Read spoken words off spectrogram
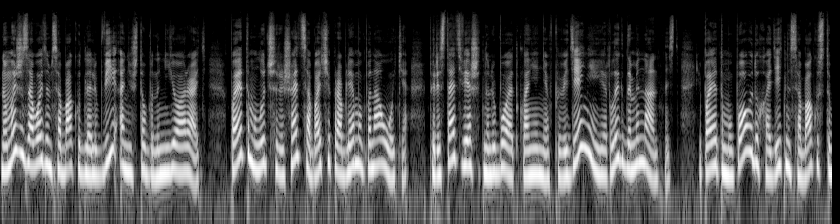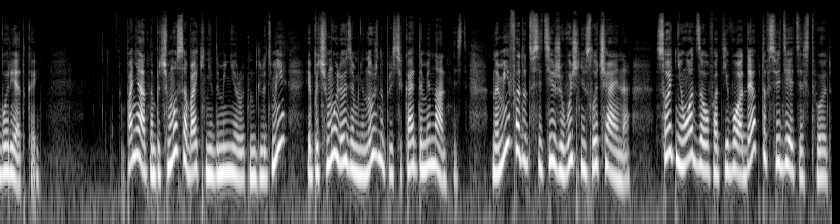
Но мы же заводим собаку для любви, а не чтобы на нее орать. Поэтому лучше решать собачьи проблемы по науке, перестать вешать на любое отклонение в поведении ярлык «доминантность» и по этому поводу ходить на собаку с табуреткой. Понятно, почему собаки не доминируют над людьми и почему людям не нужно пресекать доминантность. Но миф этот в сети живуч не случайно. Сотни отзывов от его адептов свидетельствуют.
